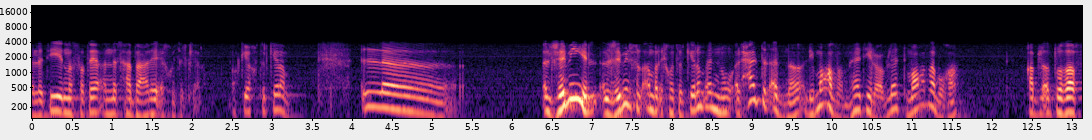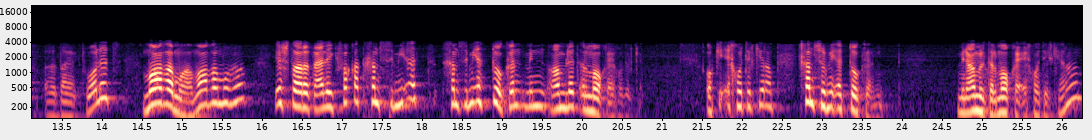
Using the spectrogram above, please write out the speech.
التي نستطيع أن نسحب عليها إخوة الكرام. okay أخوة الكرام. الجميل الجميل في الأمر إخوة الكرام أنه الحد الأدنى لمعظم هذه العملات معظمها قبل أن تضاف direct wallet معظمها معظمها يشترط عليك فقط 500 500 token من عملة الموقع يا أخوتي الكرام. okay إخوتي الكرام 500 token من عملة الموقع إخوتي الكرام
